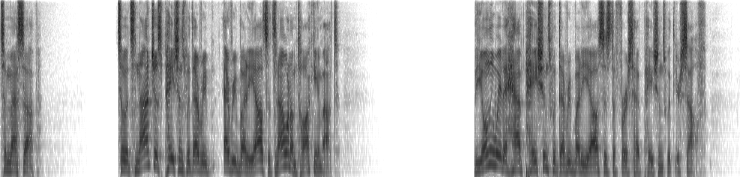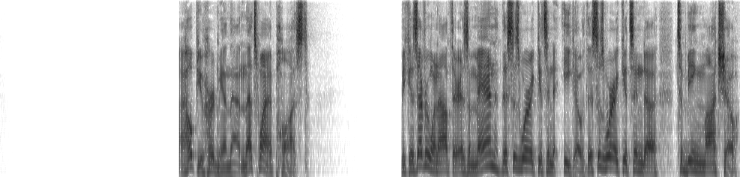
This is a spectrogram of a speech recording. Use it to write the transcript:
to mess up. So it's not just patience with every everybody else. It's not what I'm talking about. The only way to have patience with everybody else is to first have patience with yourself. I hope you heard me on that, and that's why I paused. Because everyone out there, as a man, this is where it gets into ego. This is where it gets into to being macho,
